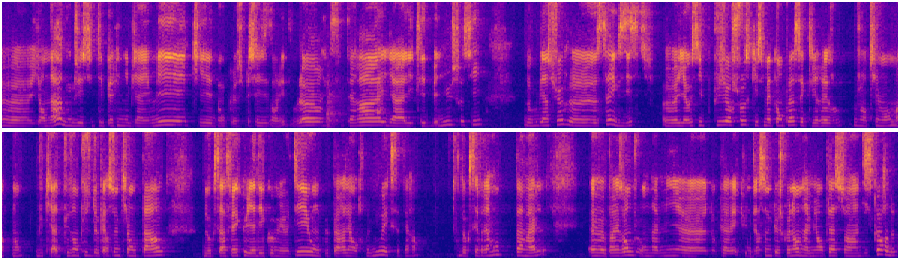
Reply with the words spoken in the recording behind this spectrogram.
euh, il y en a. Donc j'ai cité Périnée Bien Aimé, qui est donc spécialisée dans les douleurs, etc. Il y a les clés de Vénus aussi. Donc bien sûr, ça existe. il y a aussi plusieurs choses qui se mettent en place avec les réseaux, gentiment maintenant, vu qu'il y a de plus en plus de personnes qui en parlent. Donc ça fait qu'il y a des communautés où on peut parler entre nous, etc. Donc c'est vraiment pas mal. Euh, par exemple, on a mis, euh, donc avec une personne que je connais, on a mis en place un Discord,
